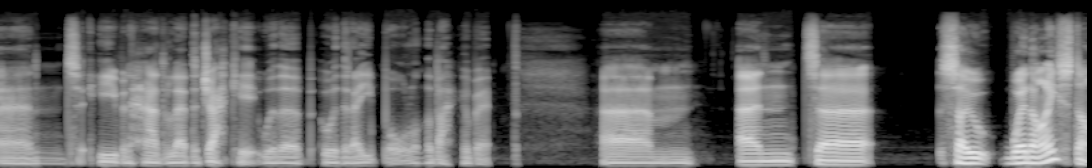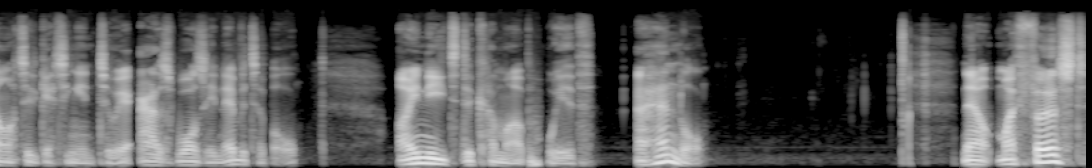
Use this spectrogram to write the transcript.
and he even had a leather jacket with a with an eight ball on the back of it. Um, and uh, so when I started getting into it, as was inevitable, I needed to come up with a handle. Now, my first,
